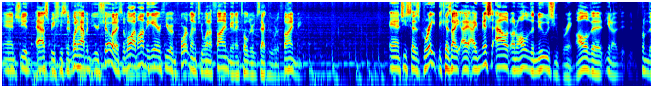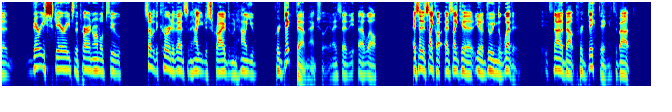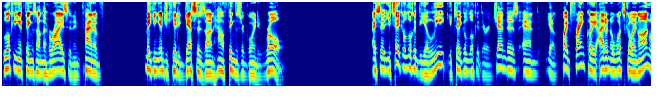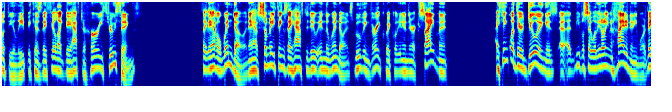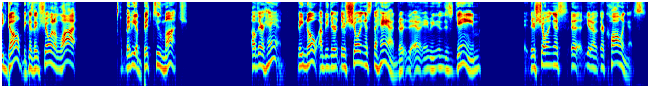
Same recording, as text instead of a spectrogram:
And she had asked me, she said, What happened to your show? And I said, Well, I'm on the air here in Portland if you want to find me. And I told her exactly where to find me. And she says, Great, because I, I, I miss out on all of the news you bring, all of the, you know, from the very scary to the paranormal to some of the current events and how you describe them and how you predict them, actually. And I said, uh, Well, I said, It's like, a, it's like a, you know, doing the weather. It's not about predicting, it's about looking at things on the horizon and kind of making educated guesses on how things are going to roll. I said, you take a look at the elite, you take a look at their agendas, and, you know, quite frankly, I don't know what's going on with the elite because they feel like they have to hurry through things. It's like they have a window and they have so many things they have to do in the window, and it's moving very quickly. And in their excitement, I think what they're doing is uh, people say, well, they don't even hide it anymore. They don't because they've shown a lot, maybe a bit too much of their hand. They know. I mean, they're they're showing us the hand. They're, I mean, in this game, they're showing us. Uh, you know, they're calling us,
